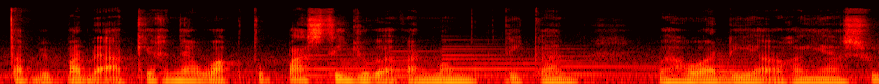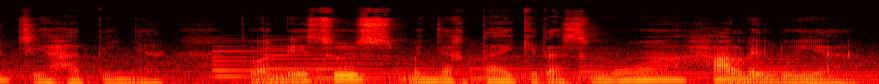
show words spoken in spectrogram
Tetapi pada akhirnya waktu pasti juga akan membuktikan bahwa dia orang yang suci hatinya. Tuhan Yesus menyertai kita semua. Haleluya.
